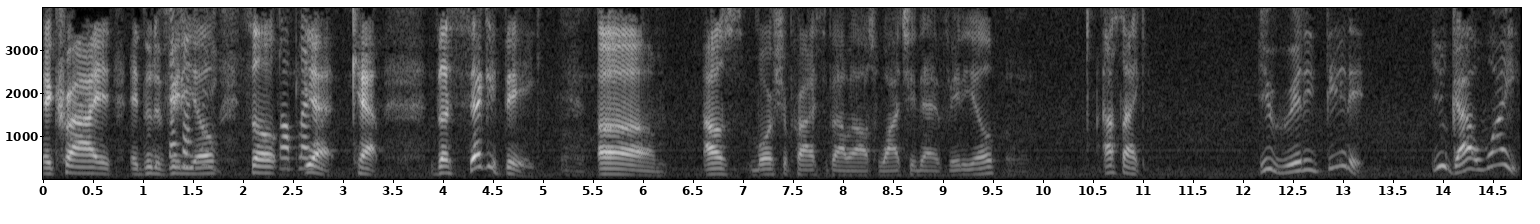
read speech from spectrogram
and cry and, and do the That's video. So yeah, cap. The second thing, um, I was more surprised about when I was watching that video. I was like, "You really did it. You got white.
